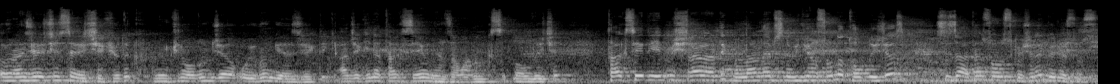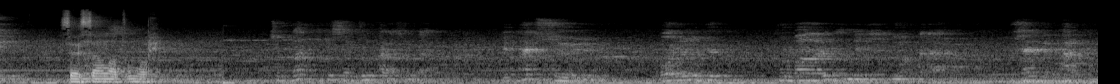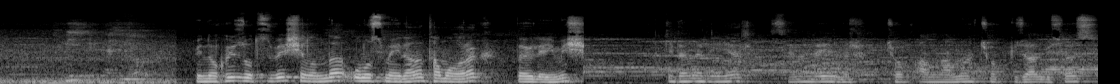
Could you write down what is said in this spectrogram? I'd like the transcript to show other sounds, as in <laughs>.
Öğrenciler için seri çekiyorduk. Mümkün olduğunca uygun gezecektik. Ancak yine taksiye biniyorum zamanım kısıtlı olduğu için. Taksiye de 70 lira verdik. Bunların hepsini videonun sonunda toplayacağız. Siz zaten sorusu köşede görüyorsunuz. Sesli anlatım var. çıplak iki sırtın arasında birkaç söğüdü, boynunu büküp kurbağaların bir noktada güzel bir park, temiz bir kasino 1935 yılında Ulus Meydanı tam olarak böyleymiş. Gidemediğin yer senin değildir. Çok anlamlı, çok güzel bir söz.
